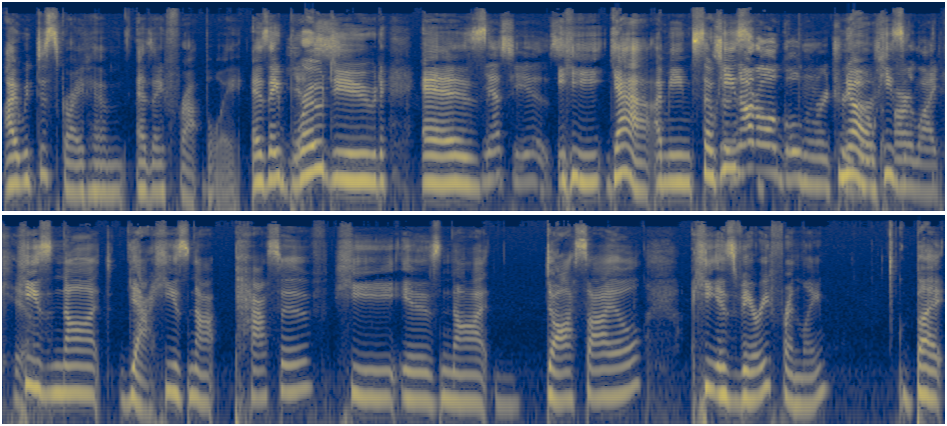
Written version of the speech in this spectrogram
I would describe him as a frat boy, as a bro Yes. dude, as Yes, he is. he yeah, I mean so, So he's not all golden retrievers no, he's are like him. He's not yeah, he's not passive. He is not docile. He is very friendly, but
